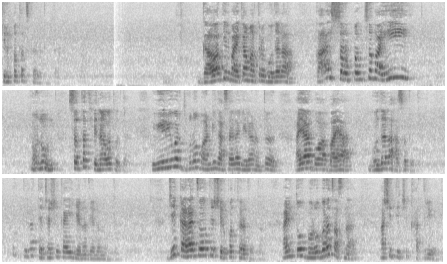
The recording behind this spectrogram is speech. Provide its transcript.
शिरपतच करत होता. गावातील बायका मात्र गोदाला काय सरपंच बाई? म्हणून सतत हिनावत होत्या. विहिरीवर धुनं भांडी घासायला गेल्यानंतर आया बा बाया गोदाला हसत होत्या. पण तिला त्याच्याशी काही घेणं देणं नव्हतं. जे करायचं ते शिरपत करत होता आणि तो बरोबरच असणार अशी तिची खात्री होती.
